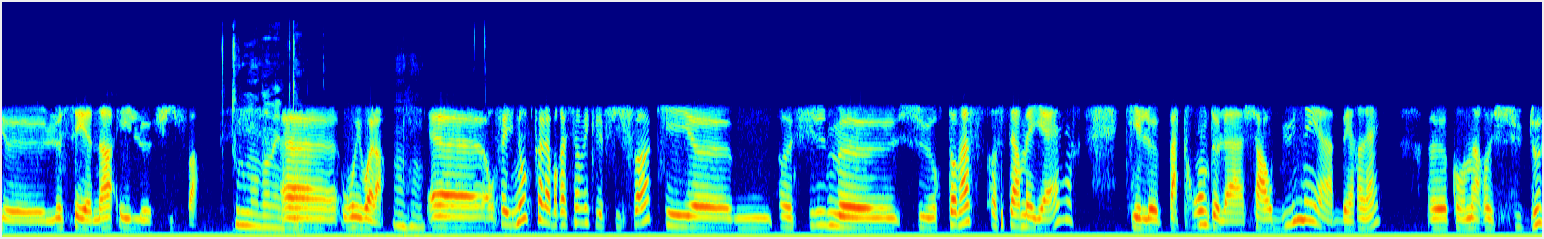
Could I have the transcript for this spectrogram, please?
euh, le CNA et le FIFA. Tout le monde en même temps. Euh, oui, voilà. Mhm. Euh, une autre collaboration avec le FIFA qui est euh, un film euh, sur Thomas Ostermeyer, qui est le patron de la Schaubühne à Berlin, euh, qu'on a reçu deux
